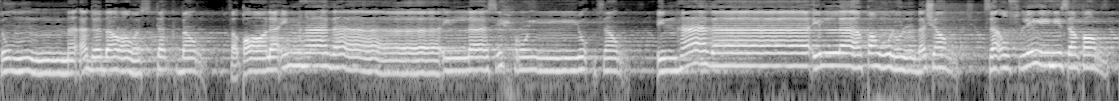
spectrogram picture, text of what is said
ثم أدبر واستكبر. فقال إن هذا إلا سحر يؤثر إن هذا إلا قول البشر سأصليه سقر.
